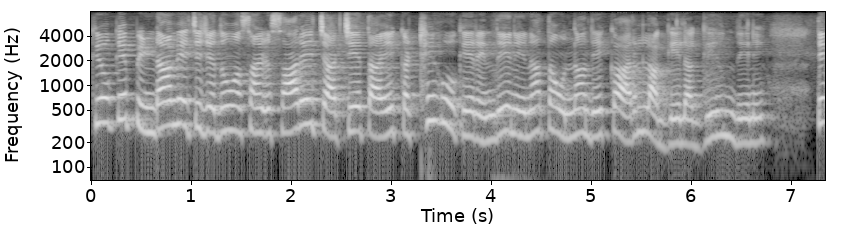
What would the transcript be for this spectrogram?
ਕਿਉਂਕਿ ਪਿੰਡਾਂ ਵਿੱਚ ਜਦੋਂ ਅਸਾਂ ਸਾਰੇ ਚਾਚੇ ਤਾਏ ਇਕੱਠੇ ਹੋ ਕੇ ਰਹਿੰਦੇ ਨੇ ਨਾ, ਤਾਂ ਉਹਨਾਂ ਦੇ ਘਰ ਲਾਗੇ ਲਾਗੇ ਹੁੰਦੇ ਨੇ। ਤੇ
